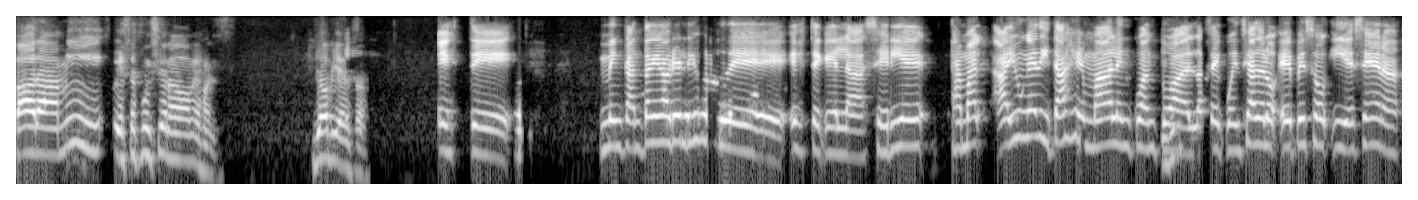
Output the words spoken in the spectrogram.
para mí hubiese funcionado mejor. Yo pienso. Este, me encanta que Gabriel dijo de este, que la serie está mal, hay un editaje mal en cuanto uh -huh. a la secuencia de los episodios y escenas.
